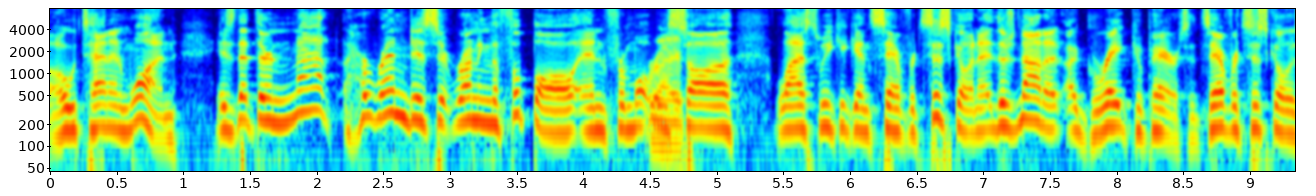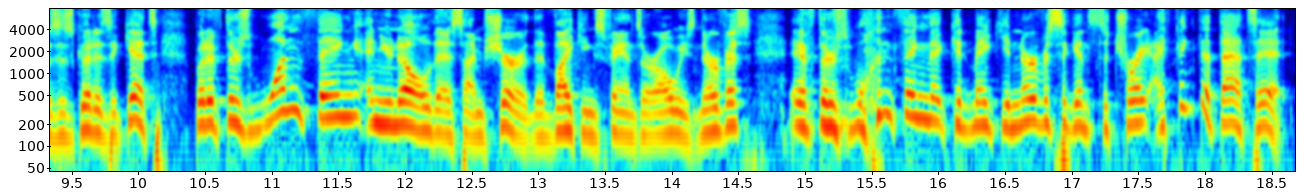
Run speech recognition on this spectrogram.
0-10 and 1, is that they're not horrendous at running the football. And from what right. we saw last week against San Francisco, and there's not a, a, great comparison. San Francisco is as good as it gets. But if there's one thing, and you know this, I'm sure, the Vikings Vikings fans are always nervous. If there's one thing that could make you nervous against Detroit, I think that that's it.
